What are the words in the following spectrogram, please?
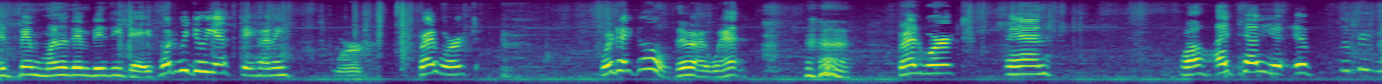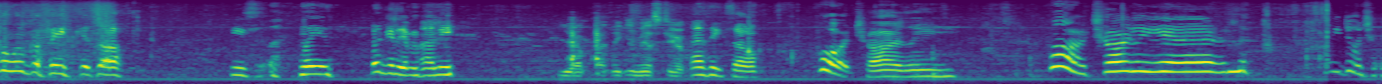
It's been one of them busy days. What did we do yesterday, honey? Work. Brad worked. Where'd I go? There I went. Brad worked. And, well, I tell you, if the big beluga face gets off, he's laying. Look at him, honey. Yep, I think he missed you. I think so. Poor Charlie. Poor Charlie Ann. What are you doing, Char-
